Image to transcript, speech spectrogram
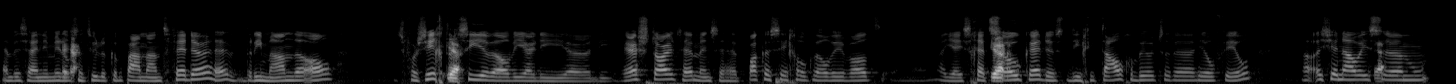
En we zijn inmiddels natuurlijk een paar maanden verder, hè, drie maanden al. Dus voorzichtig zie je wel weer die, uh, die herstart. Hè. Mensen pakken zich ook wel weer wat. Nou, jij schetst ook, hè, dus digitaal gebeurt er uh, heel veel. Maar als je nou eens um,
